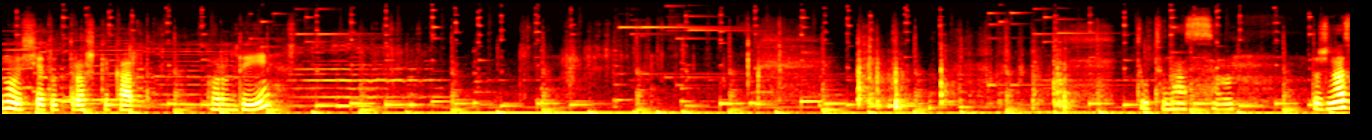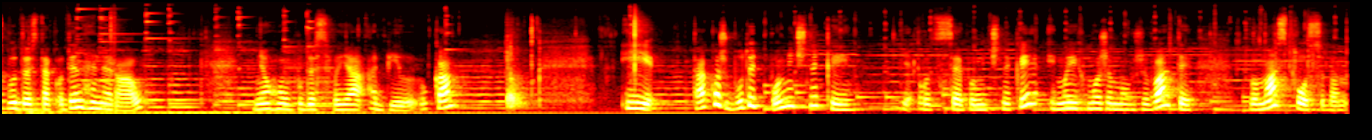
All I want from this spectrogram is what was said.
ну ще тут трошки карт Орди. У нас, ем, тож у нас буде ось так один генерал, в нього буде своя абілка. І також будуть помічники. Оце помічники, і ми їх можемо вживати двома способами.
